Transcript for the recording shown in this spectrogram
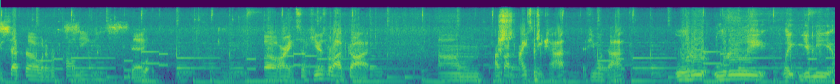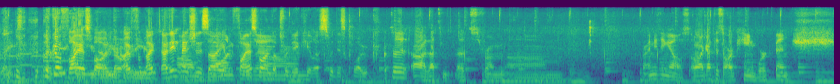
set the whatever it's called? Seeing as- Dead. Oh, alright, so here's what I've got. Um, I've got an ice mage hat, if you want that. Liter- literally, like, give me, like. Look at Fire you know Spartan you're though. I, I, didn't mention Um, this earlier, but Fire Spartan looks ridiculous with this cloak. What's it? Ah, that's, that's from, um... For anything else. Oh, I got this arcane workbench.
